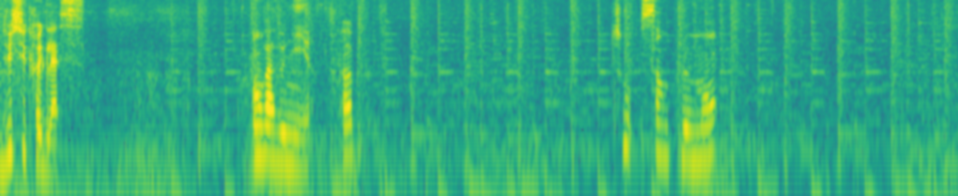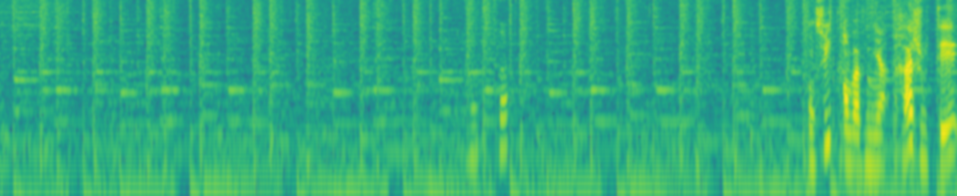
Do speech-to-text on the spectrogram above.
du sucre glace. On va venir, hop, tout simplement Ensuite, on va venir rajouter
